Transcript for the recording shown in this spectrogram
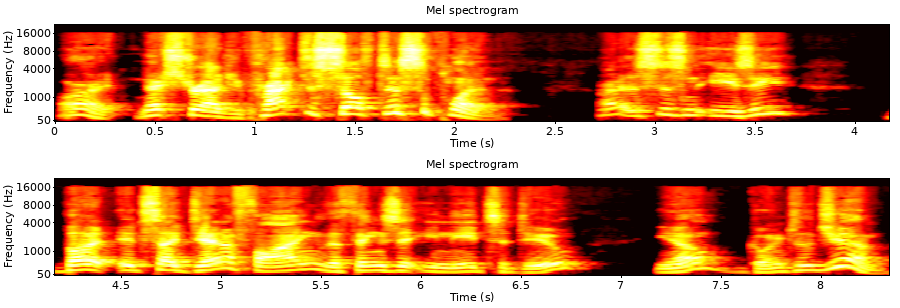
All right, next strategy practice self discipline. All right, this isn't easy, but it's identifying the things that you need to do. You know, going to the gym,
